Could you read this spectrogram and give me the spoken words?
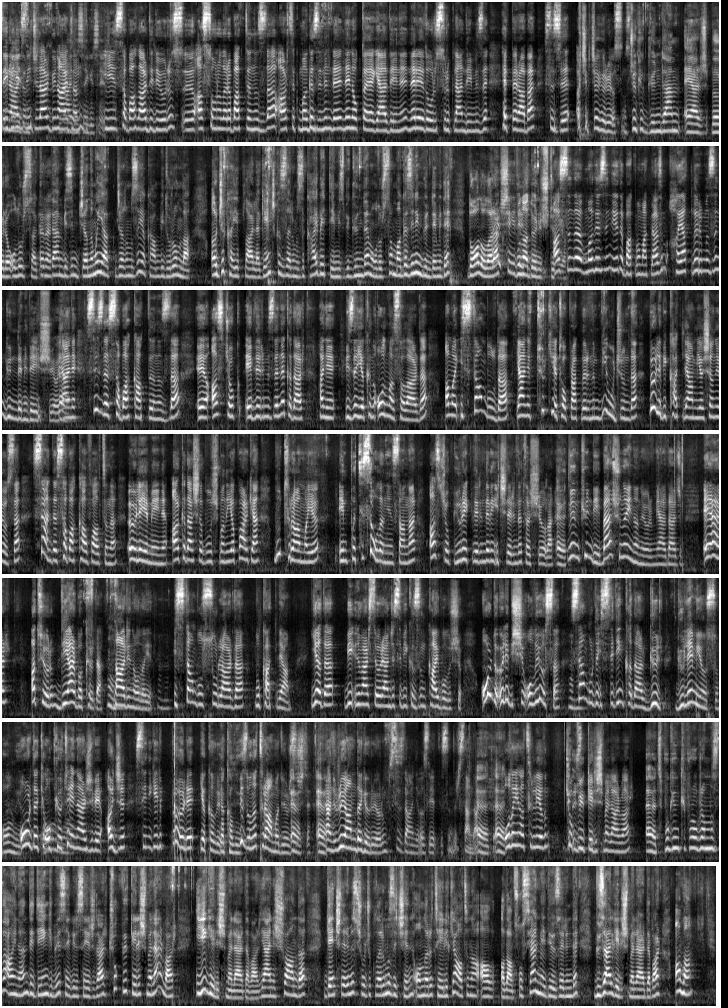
Sevgili Günaydın. izleyiciler günaydın. Günaydın sevgili seyirciler. İyi sabahlar diliyoruz. Ee, az sonralara baktığınızda artık magazinin de ne noktaya geldiğini, nereye doğru sürüklendiğimizi hep beraber sizce açıkça görüyorsunuz. Çünkü gündem eğer böyle olursa Evet. gündem bizim canımı yak, canımızı yakan bir durumla acı kayıplarla genç kızlarımızı kaybettiğimiz bir gündem olursa magazinin gündemi de doğal olarak şey buna dönüştürüyor. Aslında magazin diye de bakmamak lazım. Hayatlarımızın gündemi değişiyor. Evet. Yani siz de sabah kalktığınızda e, az çok evlerimizde ne kadar hani bize yakın olmasalar da ama İstanbul'da yani Türkiye topraklarının bir ucunda böyle bir katliam yaşanıyorsa sen de sabah kahvaltını, öğle yemeğini, arkadaşla buluşmanı yaparken bu travmayı empatisi olan insanlar az çok yüreklerinde ve içlerinde taşıyorlar. Evet. Mümkün değil. Ben şuna inanıyorum Yerdar'cığım. Eğer atıyorum Diyarbakır'da Narin olayı, İstanbul surlarda bu katliam ya da bir üniversite öğrencisi bir kızın kayboluşu. Orada öyle bir şey oluyorsa sen burada istediğin kadar gül, gülemiyorsun. Olmuyor. Oradaki o Olmuyor. kötü enerji ve acı seni gelip böyle yakalıyor. Yakalıyor. Biz ona travma diyoruz Evet, işte. evet. Yani rüyamda görüyorum. Siz de aynı vaziyettesindir. Sen de. aynı. Evet, evet. Olayı hatırlayalım. Çok büyük gelişmeler var. Evet bugünkü programımızda aynen dediğin gibi sevgili seyirciler çok büyük gelişmeler var. İyi gelişmeler de var. Yani şu anda gençlerimiz, çocuklarımız için onları tehlike altına al, alan sosyal medya üzerinde güzel gelişmeler de var. Ama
